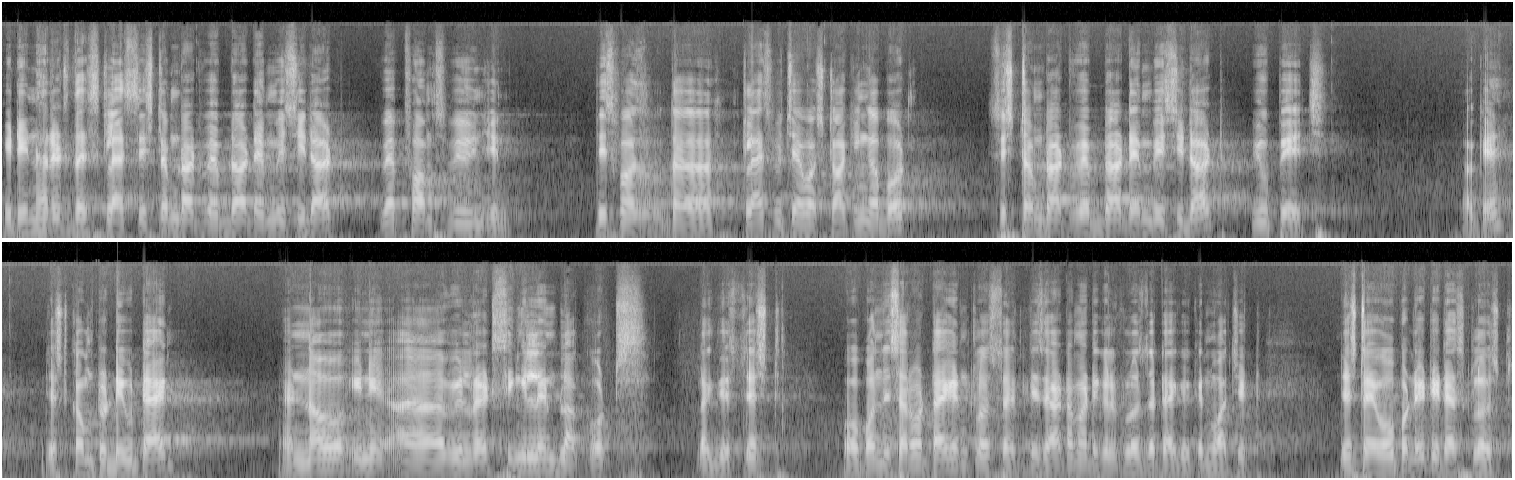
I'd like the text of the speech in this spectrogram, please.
it inherits this class system.web.mvc.webforms view engine. This was the class which I was talking about system.web.mvc.view page. Okay. Just come to div tag and now in uh, we'll write single line block quotes like this. Just open the server tag and close it. it is automatically close the tag. You can watch it. Just I opened it it has closed.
